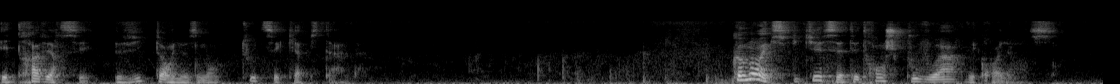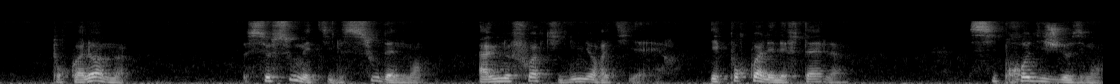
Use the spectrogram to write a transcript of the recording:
et traverser victorieusement toutes ses capitales. Comment expliquer cet étrange pouvoir des croyances? Pourquoi l'homme se soumet-il soudainement à une foi qu'il ignorait hier? Et pourquoi l'élève-t-elle si prodigieusement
